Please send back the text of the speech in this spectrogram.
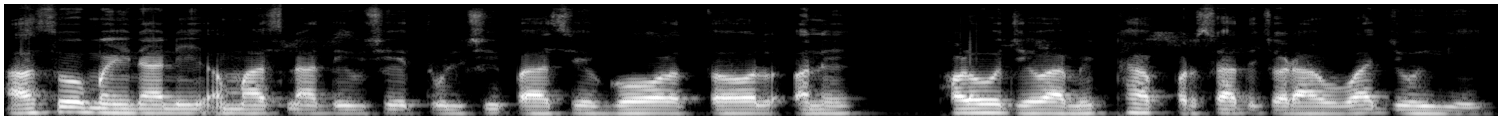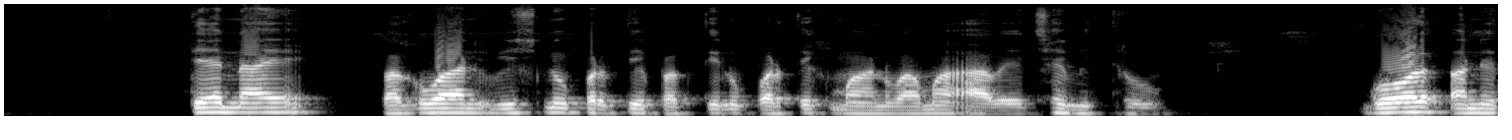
આસો મહિનાની અમાસના દિવસે તુલસી પાસે ગોળ, તલ અને ફળો જેવા મીઠા પ્રસાદ ચડાવવા જોઈએ. તેનાય ભગવાન વિષ્ણુ પ્રત્યે ભક્તિનું પ્રતીક માનવામાં આવે છે મિત્રો. ગોળ અને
